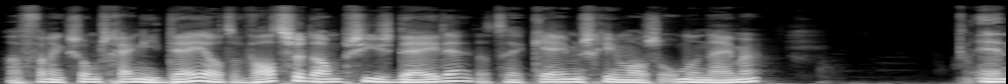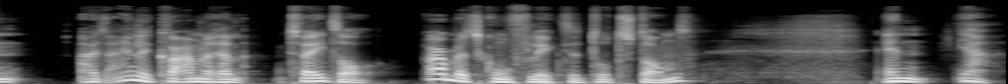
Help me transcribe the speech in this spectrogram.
waarvan ik soms geen idee had wat ze dan precies deden. Dat herken je misschien wel als ondernemer. En uiteindelijk kwamen er een tweetal arbeidsconflicten tot stand. En ja,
